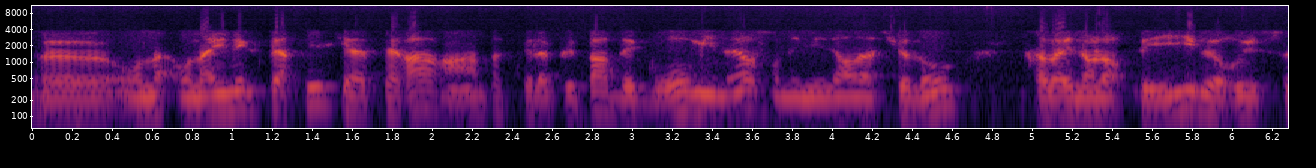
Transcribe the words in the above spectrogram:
On a, on, a, une expertise qui est assez rare, hein, parce que la plupart des gros mineurs sont des mineurs nationaux, travaillent dans leur pays. Le Russe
